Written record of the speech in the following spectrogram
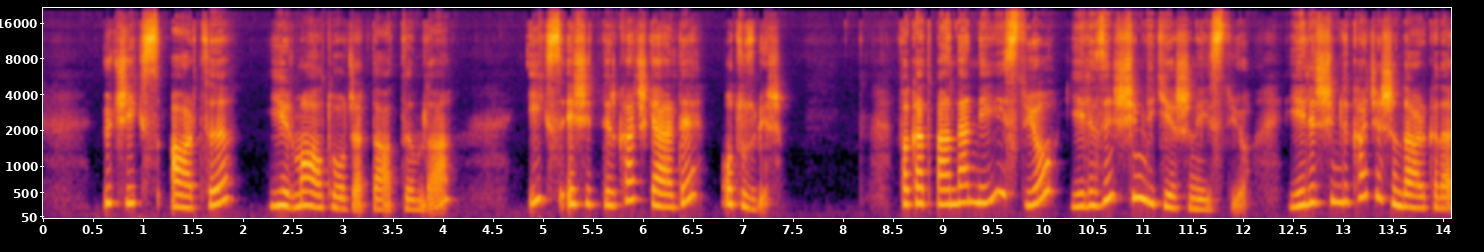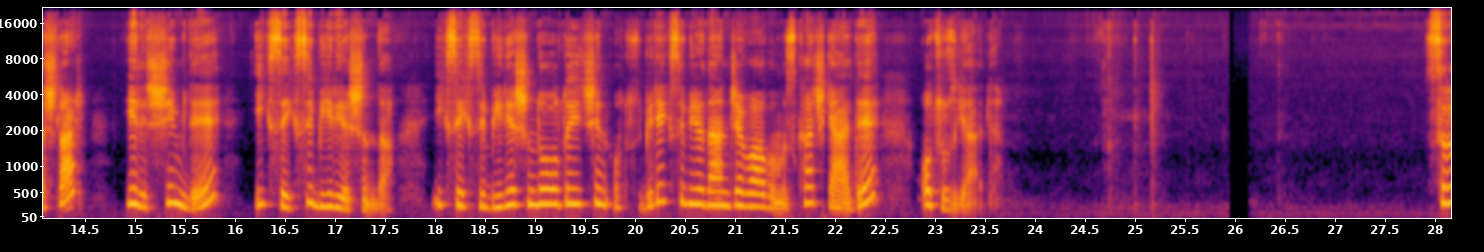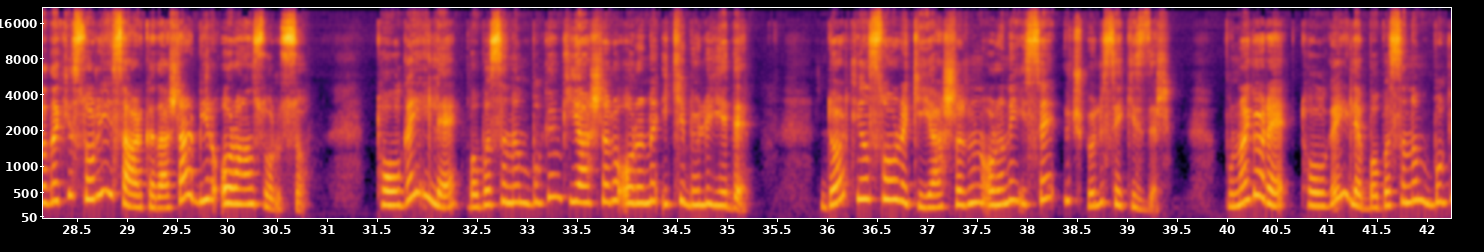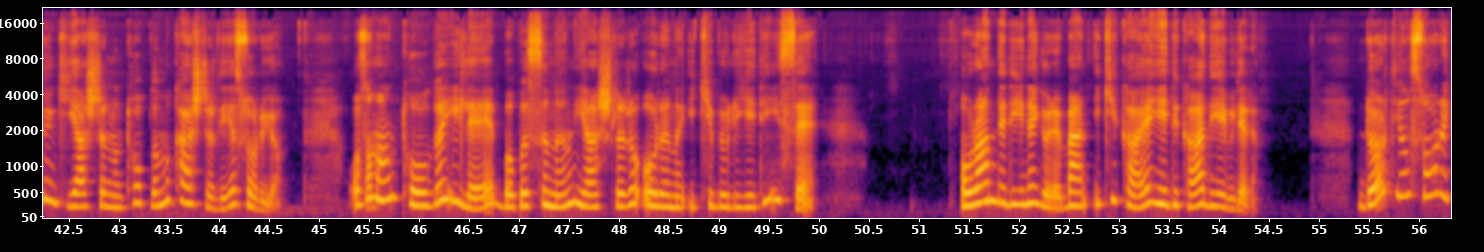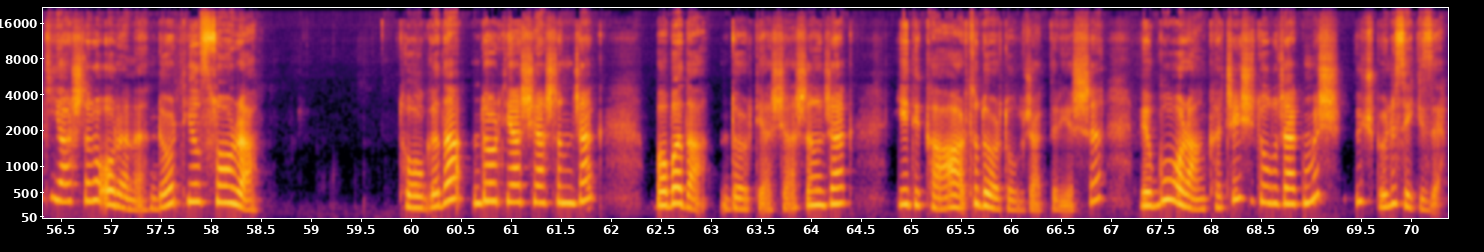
3x artı 26 olacak dağıttığımda. x eşittir kaç geldi? 31. Fakat benden neyi istiyor? Yeliz'in şimdiki yaşını istiyor. Yeliz şimdi kaç yaşında arkadaşlar? Yeliz şimdi x eksi 1 yaşında. x eksi 1 yaşında olduğu için 31 eksi 1'den cevabımız kaç geldi? 30 geldi. Sıradaki soru ise arkadaşlar bir oran sorusu. Tolga ile babasının bugünkü yaşları oranı 2 bölü 7. 4 yıl sonraki yaşlarının oranı ise 3 bölü 8'dir. Buna göre Tolga ile babasının bugünkü yaşlarının toplamı kaçtır diye soruyor. O zaman Tolga ile babasının yaşları oranı 2 bölü 7 ise oran dediğine göre ben 2K'ya 7K diyebilirim. 4 yıl sonraki yaşları oranı 4 yıl sonra Tolga da 4 yaş yaşlanacak. Baba da 4 yaş yaşlanacak. 7K artı 4 olacaktır yaşı. Ve bu oran kaça eşit olacakmış? 3 bölü 8'e.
